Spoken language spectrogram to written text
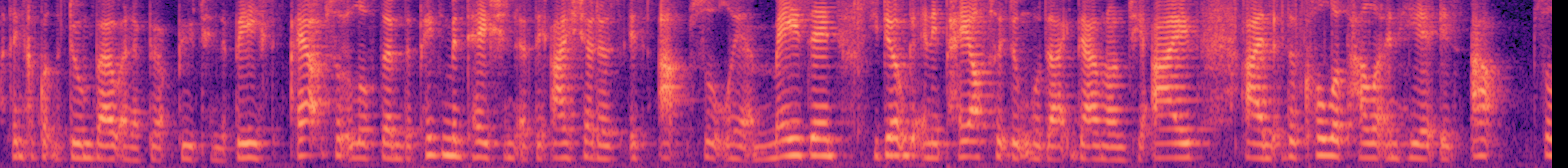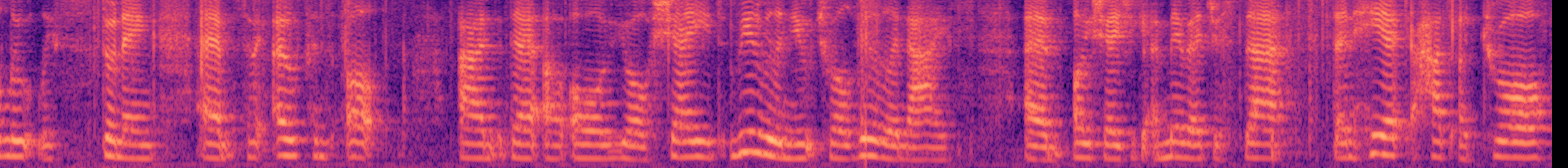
I think I've got the Dumbo and I've got Beauty and the Beast. I absolutely love them. The pigmentation of the eyeshadows is absolutely amazing. You don't get any payoff, so it doesn't go down onto your eyes. And the colour palette in here is absolutely stunning. Um, so it opens up and there are all your shades. Really really neutral really really nice. Um, all your shades you get a mirror just there. Then here it has a drawer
